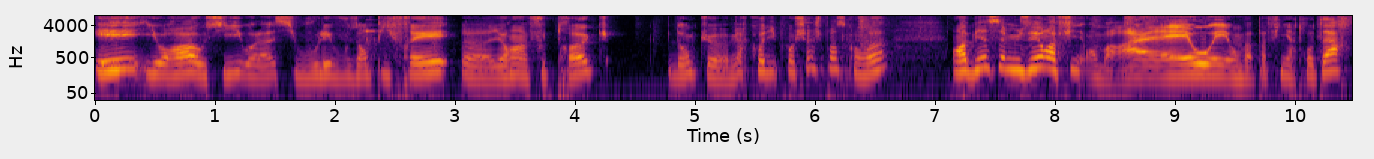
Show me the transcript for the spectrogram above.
Et il y aura aussi, voilà, si vous voulez vous empiffrer, euh, il y aura un food truck. Donc euh, mercredi prochain, je pense qu'on va, on va bien s'amuser. On va finir, on va, pas finir trop tard.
